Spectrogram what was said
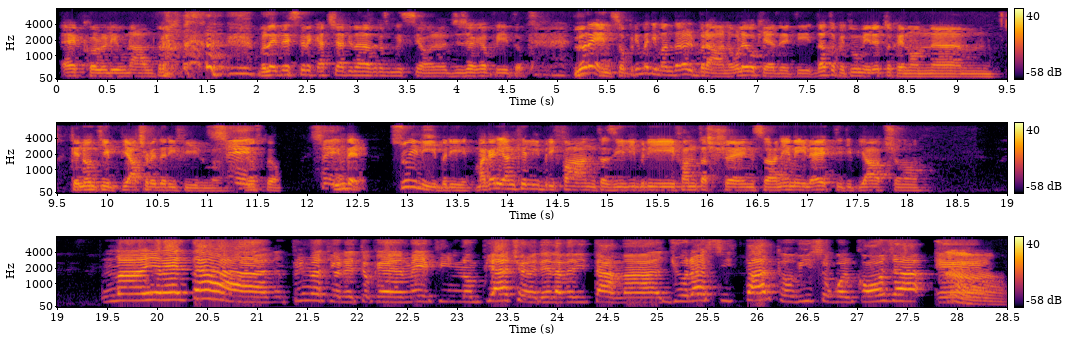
Eccolo lì un altro. Volete essere cacciati dalla trasmissione, ho già capito. Lorenzo, prima di mandare il brano, volevo chiederti, dato che tu mi hai detto che non, ehm, che non ti piace vedere i film, Sì. giusto? Sì. Invece, sui libri, magari anche libri fantasy, libri fantascienza, ne hai mai letti, ti piacciono? Ma in realtà, prima ti ho detto che a me i film non piacciono ed è la verità, ma Jurassic Park ho visto qualcosa e, Ah,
